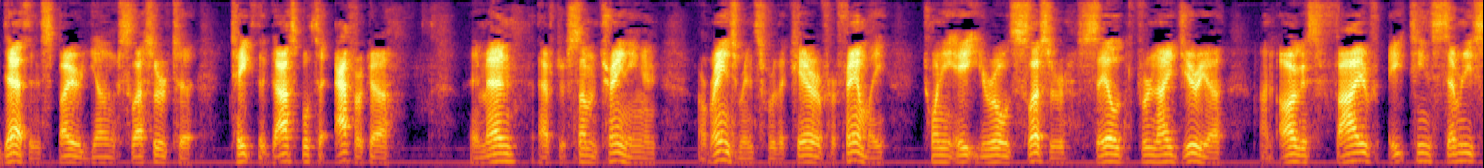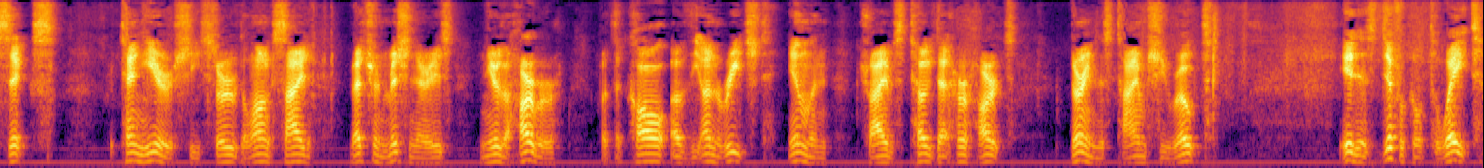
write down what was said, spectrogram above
death inspired young Slessor to take the gospel to Africa. Amen. After some training and arrangements for the care of her family, 28 year old Slessor sailed for Nigeria on August 5, 1876. For 10 years, she served alongside veteran missionaries near the harbor, but the call of the unreached inland tribes tugged at her heart. During this time, she wrote, It is difficult to wait.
